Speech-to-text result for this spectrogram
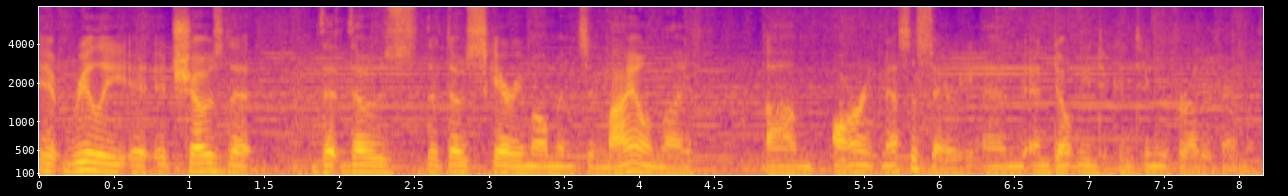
it really it, it, shows that that those that those scary moments in my own life um, aren't necessary and, and don't need to continue for other families.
